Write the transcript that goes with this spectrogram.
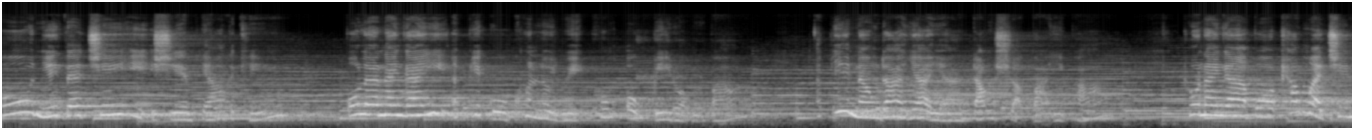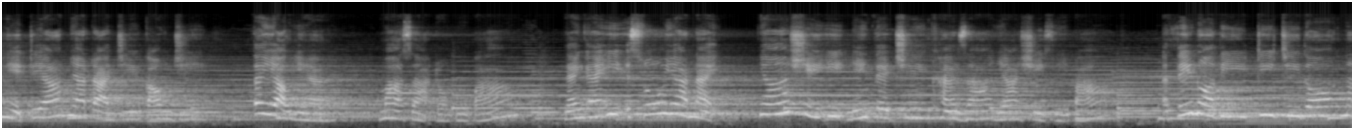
အိုးငြိမ့်သက်ချင်းဤအရှင်ဘုရားသခင်ပိုလန်နိုင်ငံ၏အပြစ်ကိုခွင့်လွှတ်၍ဖုံးအုပ်ပေးတော်မူပါအပြည့်နောင်တရရန်တောင်းလျှောက်ပါ၏ပါထိုနိုင်ငံအပေါ်ဖြောက်မှတ်ခြင်းနှင့်တရားမျှတခြင်းကောင်းကြီးတက်ရောက်ရန်မဆတော်မူပါနိုင်ငံ၏အစိုးရ၌ ညာရှိ၏နေသက်ခြင်းခံစားရရှိစေပါအသင်းတော်သည်တည်ကြည်သောနှ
